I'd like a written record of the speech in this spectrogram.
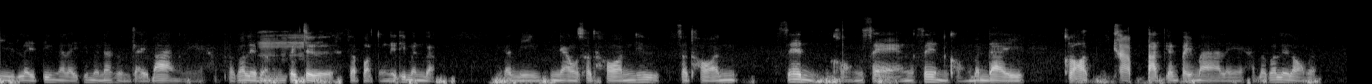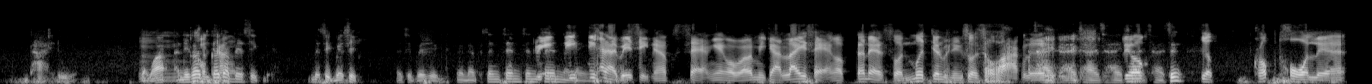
มีไลติ้งอะไรที่มันน่าสนใจบ้างอะไรเงี้ยครับแล้วก็เลยแบบไปเจอสปอตตรงนี้ที่มันแบบ มันมีเงาสะท้อนที่สะท้อน เส้นของแสงเส้นของบันไดคลอสครับตัดกันไปมาอะไรเลยครับ แล้วก็เลยลองแบบถ่ายดู แต่ว่าอืมอันนี้ก็ค่อนก็ข้าจะงเบสิกเบสิกเบสิกเบสิกเบสิกเป็นแบบเส้นเส้นเส้นนี่เส้นอะไรนี่อย่างนี่เงี้ยขนาดเบสิกนะครับ แสงยังบอกว่ามีการไล่แสงแบบตั้งแต่ส่วนมืดจนไปถึงส่วนสว่างเลย ใช่ใช่ใช่เรีใช่ยกว่าใช่ซึ่งครบโทนเลยฮะ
